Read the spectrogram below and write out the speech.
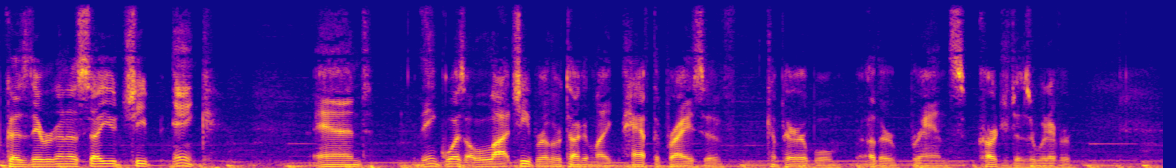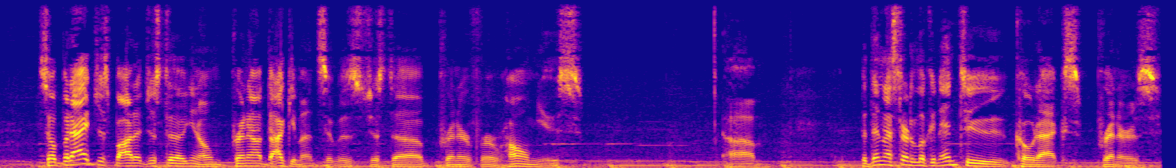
because they were going to sell you cheap ink, and the ink was a lot cheaper. We're talking like half the price of comparable other brands, cartridges or whatever. So, but I just bought it just to, you know, print out documents. It was just a printer for home use. Um, but then I started looking into Kodak's printers,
